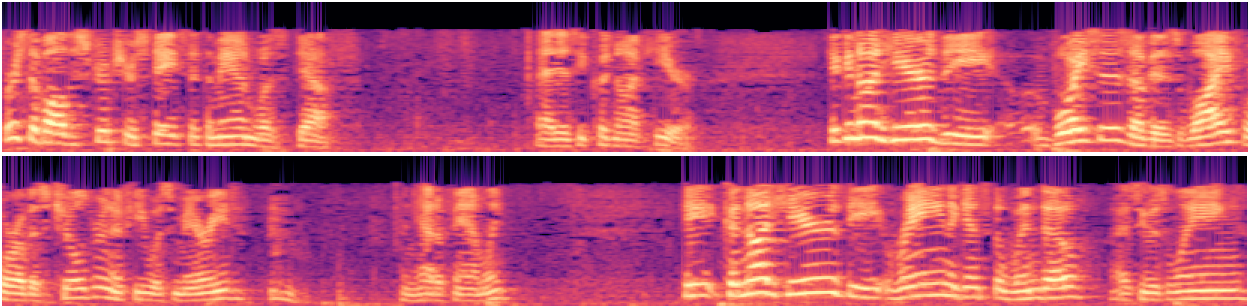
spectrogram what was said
First of all, the scripture states that the man was deaf. That is, he could not hear. He could not hear the voices of his wife or of his children if he was married and had a family. He could not hear the rain against the window as he was laying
